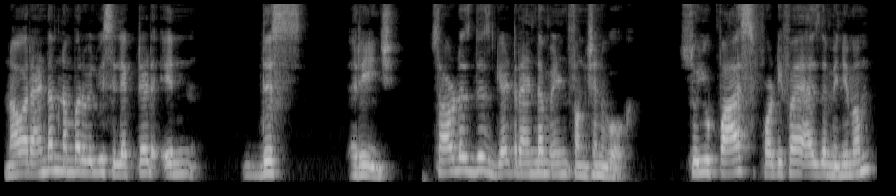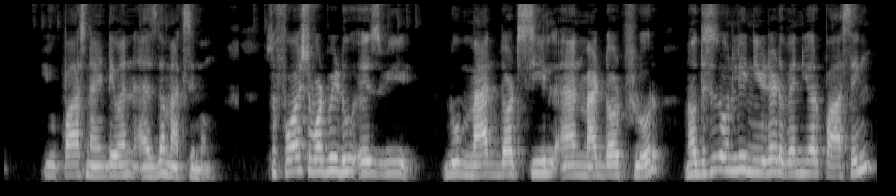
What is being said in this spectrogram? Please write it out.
now a random number will be selected in this range. So how does this get random int function work? So you pass 45 as the minimum you pass 91 as the maximum. So first what we do is we do math.ceil and math.floor now this is only needed when you are passing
